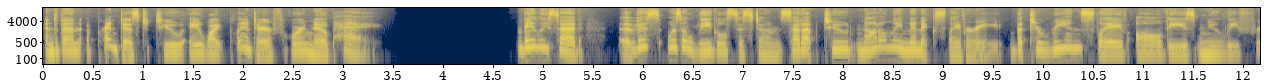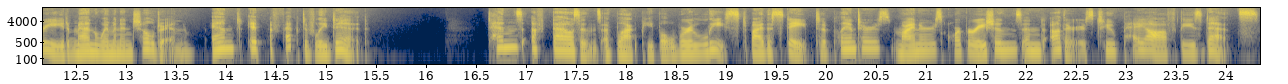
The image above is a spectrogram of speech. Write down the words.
and then apprenticed to a white planter for no pay. Bailey said, This was a legal system set up to not only mimic slavery, but to re enslave all these newly freed men, women, and children, and it effectively did. Tens of thousands of Black people were leased by the state to planters, miners, corporations, and others to pay off these debts.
